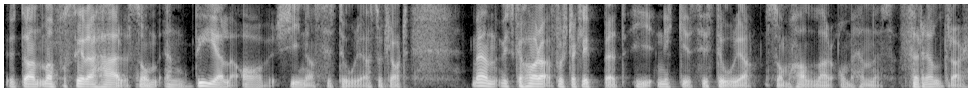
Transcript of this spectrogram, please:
utan man får se det här som en del av Kinas historia såklart. Men vi ska höra första klippet i Nickis historia som handlar om hennes föräldrar.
